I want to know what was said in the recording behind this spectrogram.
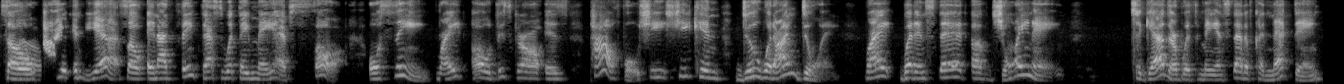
So wow. I yeah, so and I think that's what they may have saw or seen, right? Oh, this girl is powerful. She she can do what I'm doing, right? But instead of joining together with me, instead of connecting,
